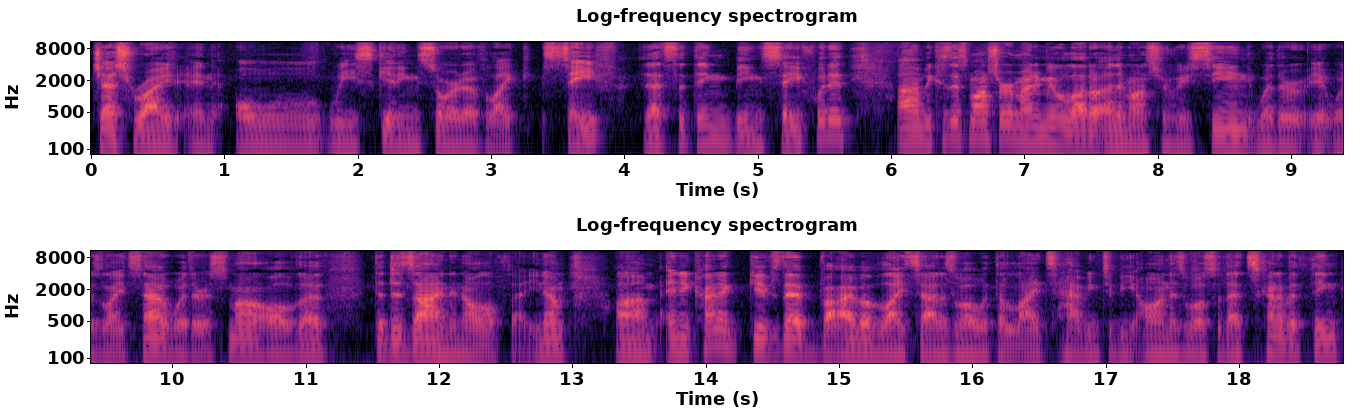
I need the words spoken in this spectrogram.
just right and always getting sort of like safe that's the thing, being safe with it. Um, because this monster reminded me of a lot of other monsters we've seen, whether it was Lights Out, whether it's Smile, all of that, the design and all of that, you know? Um, and it kind of gives that vibe of Lights Out as well, with the lights having to be on as well. So that's kind of a thing.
